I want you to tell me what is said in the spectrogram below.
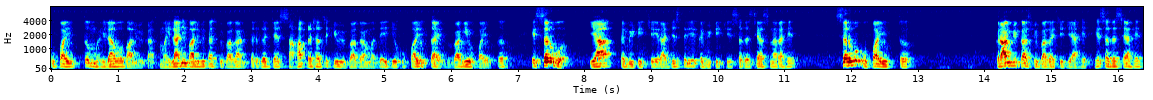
उपायुक्त महिला व बालविकास महिला आणि बालविकास विभागांतर्गत ज्या सहा प्रशासकीय विभागामध्ये जे उपायुक्त आहेत विभागीय उपायुक्त हे सर्व या कमिटीचे राज्यस्तरीय कमिटीचे सदस्य असणार आहेत. सर्व उपायुक्त ग्रामविकास विभागाचे जे आहेत हे सदस्य आहेत.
